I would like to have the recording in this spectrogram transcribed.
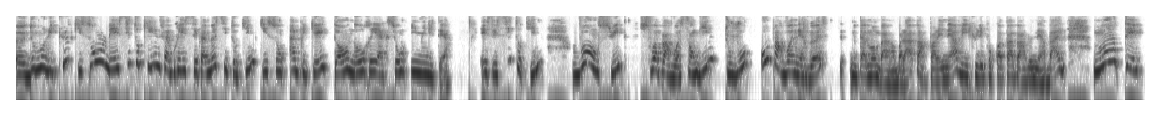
euh, de molécules qui sont les cytokines, Fabrice, ces fameuses cytokines qui sont impliquées dans nos réactions immunitaires. Et ces cytokines vont ensuite, soit par voie sanguine, toujours, ou par voie nerveuse, notamment ben, voilà, par, les nerfs, véhiculés pourquoi pas par le nerf vague, monter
